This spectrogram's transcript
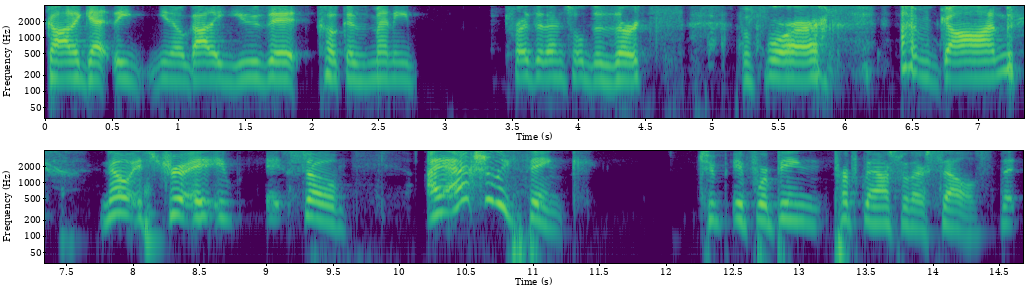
Gotta get the, you know, gotta use it, cook as many presidential desserts before I'm gone. No, it's true. It, it, it- so I actually think, to if we're being perfectly honest with ourselves, that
